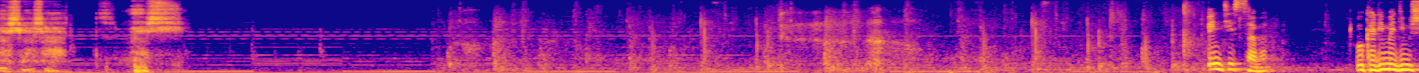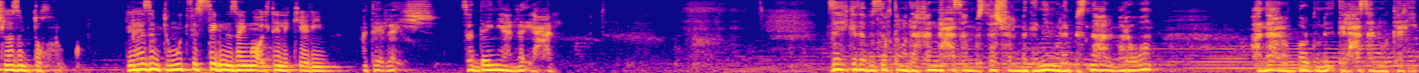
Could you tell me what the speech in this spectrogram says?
ماشي يا شهد ماشي. انتي السبب. وكريمة دي مش لازم تخرج. دي لازم تموت في السجن زي ما قلت لك يا ريم. ما تقلقيش. صدقيني هنلاقي حل. زي كده بالظبط ما دخلنا حسن مستشفى المجانين ولبسناه على المروان هنعرف برضه نقتل حسن وكريم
